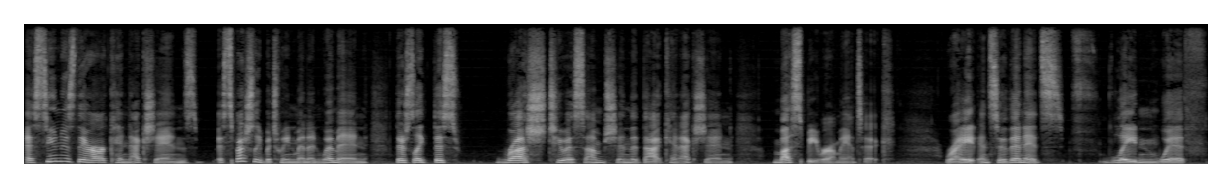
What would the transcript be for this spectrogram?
As soon as there are connections, especially between men and women, there's like this rush to assumption that that connection must be romantic, right? And so then it's laden with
